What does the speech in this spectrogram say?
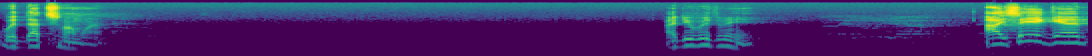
with that someone. Are you with me? I say again,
